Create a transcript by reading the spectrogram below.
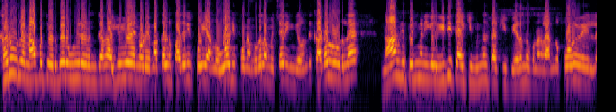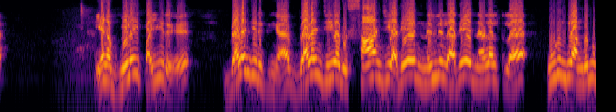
கரூர்ல நாற்பத்தி ஒரு பேர் உயிரிழந்தாங்க ஐயோ என்னுடைய மக்கள்னு பதறி போய் அங்க ஓடி போன முதலமைச்சர் இங்க வந்து கடலூர்ல நான்கு பெண்மணிகள் இடி தாக்கி மின்னல் தாக்கி இப்ப இறந்து போனாங்களே அங்க போகவே இல்லை. ஏங்க விலை பயிர் விளைஞ்சிருக்குங்க. விளைஞ்சி அது சாஞ்சி அதே நெல்லில் அதே நிலத்துல உளுந்து அங்கிருந்து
